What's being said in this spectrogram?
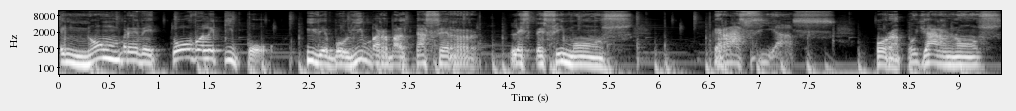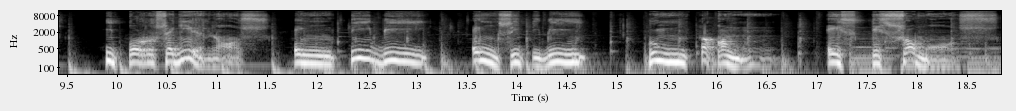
En nombre de todo el equipo y de Bolívar Balcácer, les decimos gracias por apoyarnos y por seguirnos en tvnctv.com. Es que somos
